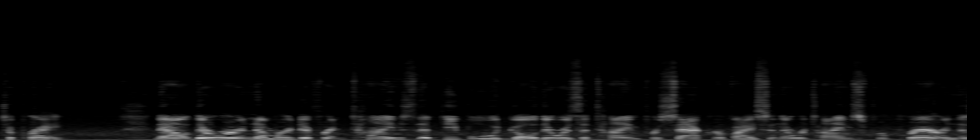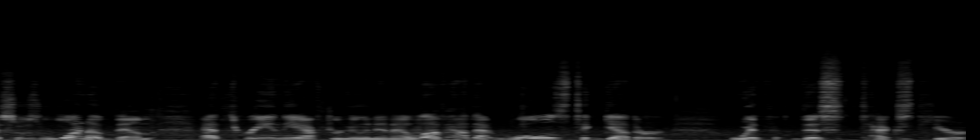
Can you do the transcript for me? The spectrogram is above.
to pray. Now, there were a number of different times that people would go. There was a time for sacrifice, and there were times for prayer, and this was one of them at 3 in the afternoon. And I love how that rolls together with this text here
